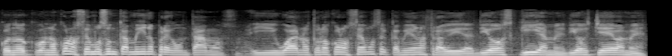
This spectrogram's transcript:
Cuando no conocemos un camino, preguntamos. Igual nosotros no conocemos el camino de nuestra vida. Dios, guíame, Dios, llévame.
